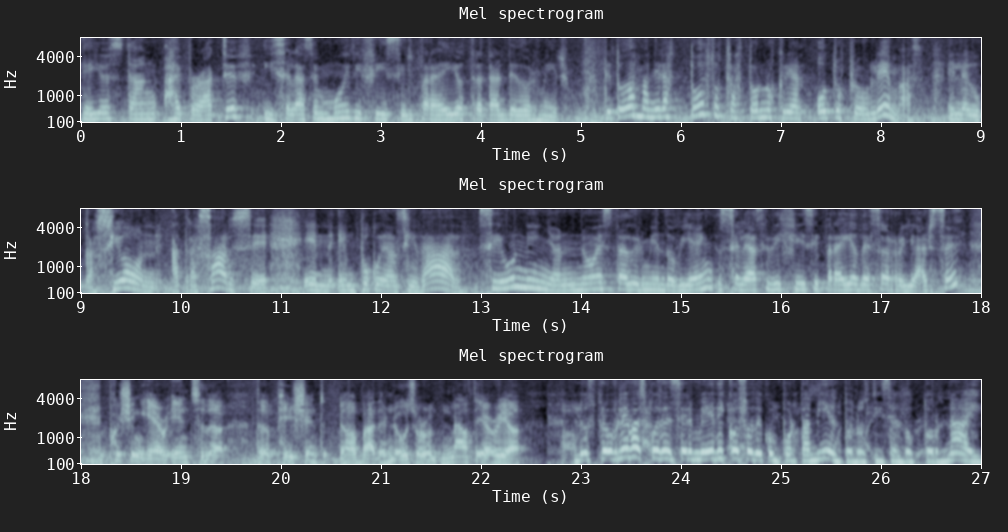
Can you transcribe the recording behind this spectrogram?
Ellos están hyperactive y se les hace muy difícil para ellos tratar de dormir. De todas maneras, todos estos trastornos crean otros problemas en la educación, atrasarse, en, un poco de ansiedad. Si un niño no está durmiendo bien, se le hace difícil para ellos desarrollarse. Pushing air into the, the patient uh, by their nose or mouth area los problemas pueden ser médicos o de comportamiento, nos dice el doctor Nye,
